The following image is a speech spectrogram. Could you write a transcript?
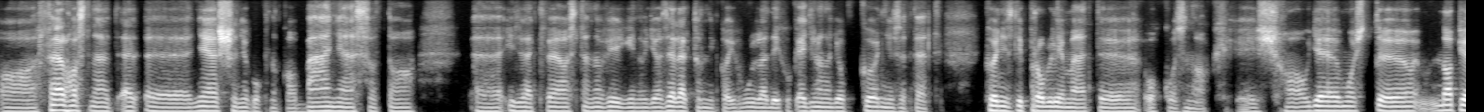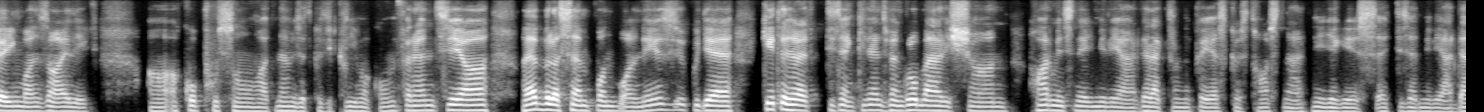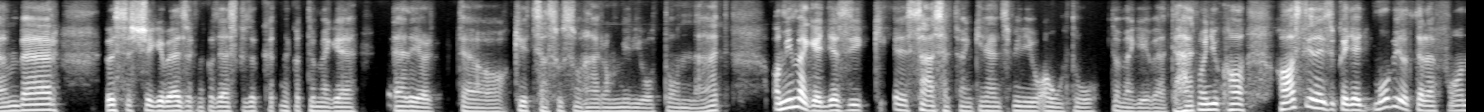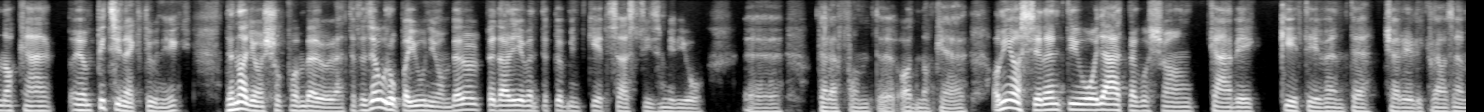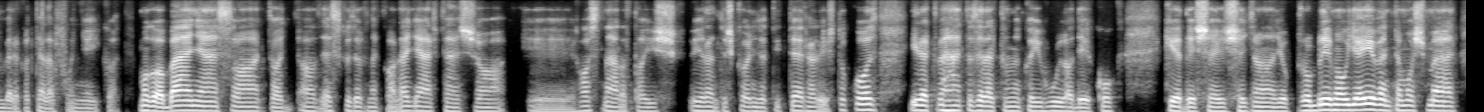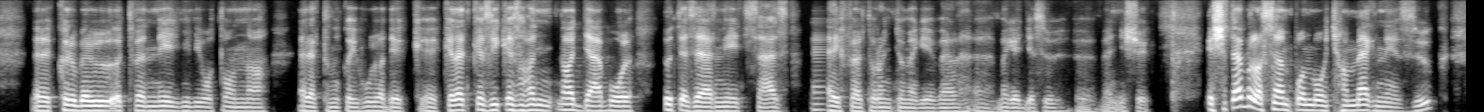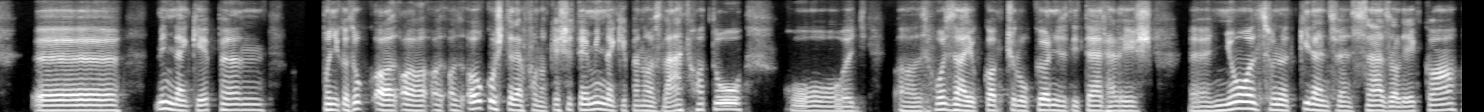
a felhasznált nyersanyagoknak a bányászata, illetve aztán a végén ugye az elektronikai hulladékok egyre nagyobb környezetet, környezeti problémát okoznak. És ha ugye most napjainkban zajlik a COP26 nemzetközi klímakonferencia. Ha ebből a szempontból nézzük, ugye 2019-ben globálisan 34 milliárd elektronikai eszközt használt 4,1 milliárd ember. Összességében ezeknek az eszközöknek a tömege elérte a 223 millió tonnát, ami megegyezik 179 millió autó tömegével. Tehát mondjuk, ha, ha azt nézzük, hogy egy mobiltelefon akár olyan picinek tűnik, de nagyon sok van belőle. Tehát az Európai Unión belül például évente több mint 210 millió telefont adnak el. Ami azt jelenti, hogy átlagosan kb két évente cserélik le az emberek a telefonjaikat. Maga a bányászat, az eszközöknek a legyártása, eh, használata is jelentős környezeti terhelést okoz, illetve hát az elektronikai hulladékok kérdése is egyre nagyobb probléma. Ugye évente most már körülbelül 54 millió tonna elektronikai hulladék keletkezik, ez nagyjából 5400 Eiffel torony tömegével megegyező mennyiség. És hát ebből a szempontból, hogyha megnézzük, mindenképpen mondjuk az, a, a, az okostelefonok esetén mindenképpen az látható, hogy az hozzájuk kapcsoló környezeti terhelés 85-90 százaléka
